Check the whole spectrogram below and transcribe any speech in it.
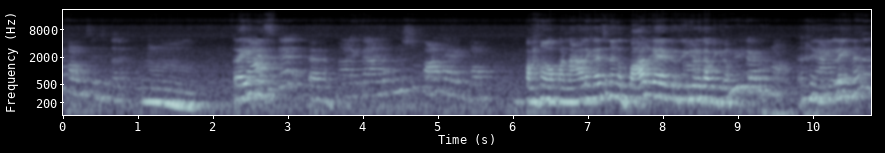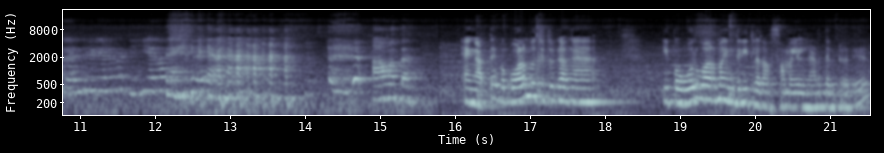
குழம்பு செஞ்சு தரேன். ம். நாளைக்கு குளிச்சுட்டு பால் ஆமாம் நாளைக்காச்சும் நாங்கள் பால் காய்க்கிறது வீடியோவில் காமிக்கிறோம். இல்லைன்னா? ரெண்டு வீடியோலுமே டீயே தான் போடுறேன். ஆமாத்த எங்கள் அத்தை இப்போ குழம்பு வச்சுட்டு இருக்காங்க இப்போ ஒரு வாரமாக இந்த வீட்டில் தான் சமையல் நடந்துக்கிட்டு இருக்கு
